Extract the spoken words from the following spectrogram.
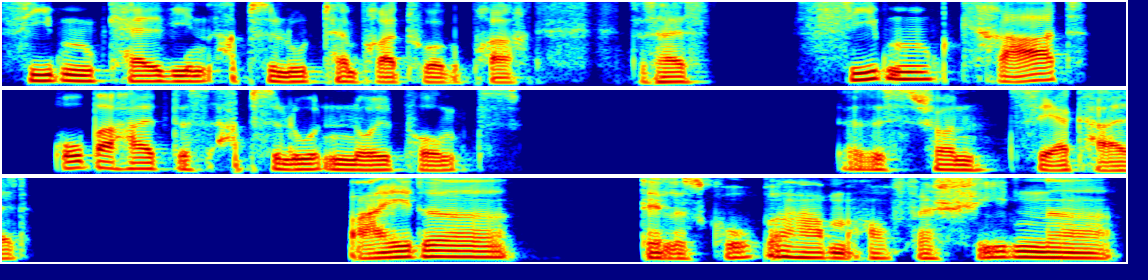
7 Kelvin Absoluttemperatur gebracht. Das heißt 7 Grad oberhalb des absoluten Nullpunkts. Das ist schon sehr kalt. Beide Teleskope haben auch verschiedene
